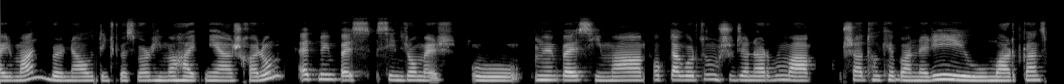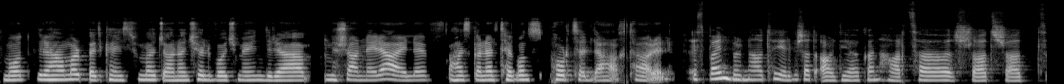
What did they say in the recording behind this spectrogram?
այրման, burnout, ինչպես որ հիմա հայտնի է աշխարհում, այդ նույնպես սինդրոմ էր ու նույնպես հիմա օգտագործում ու շրջանառվում է շատ հոգեբանների ու մարդկանց մոտ։ Դրա համար պետք է ինձ թվում է ճանաչել ոչ միայն դրա նշանները, այլև հասկանալ, թե ոնց փորձել դա հաղթահարել։ Այս բան բռնաութը երևի շատ արդիական հարց է շատ-շատ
